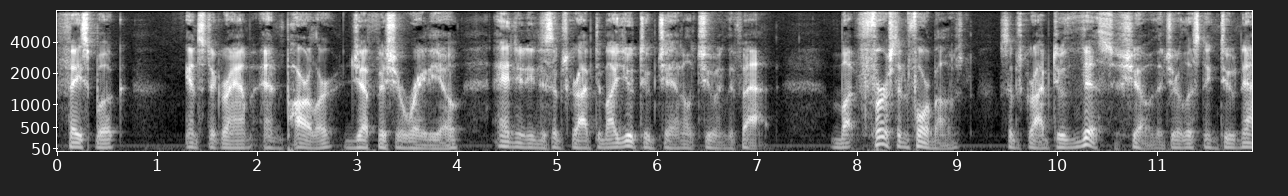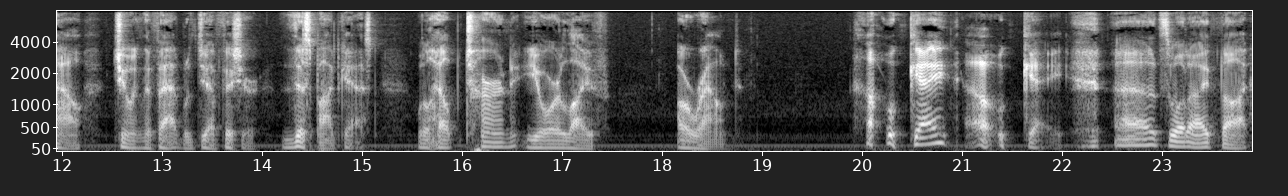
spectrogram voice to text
Facebook, Instagram, and Parler, Jeff Fisher Radio, and you need to subscribe to my YouTube channel, Chewing the Fat. But first and foremost, subscribe to this show that you're listening to now, Chewing the Fat with Jeff Fisher, this podcast will help turn your life around. Okay, okay. That's what I thought.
